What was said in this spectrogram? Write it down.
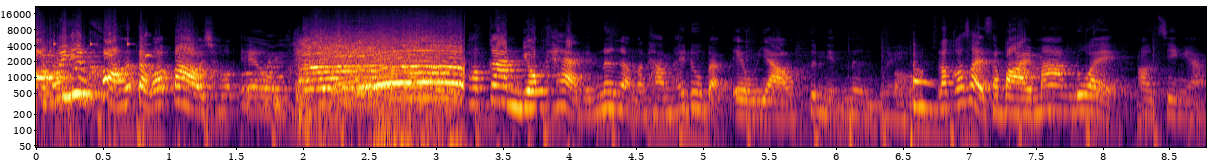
ของอุ้ยหยิบของแต่ว่าเปล่าโชว์เอวค่ะเพราะการยกแขนนิดนึงอะมันทำให้ดูแบบเอวยาวขึ้นนิดนึงเว้ยแล้วก็ใส่สบายมากด้วยเอาจริงอะ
